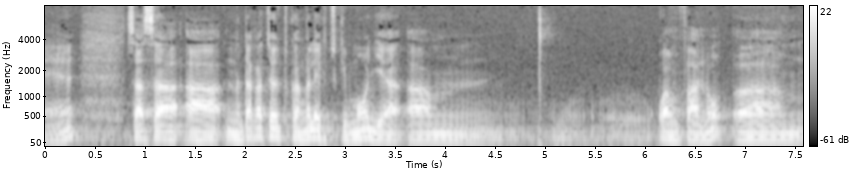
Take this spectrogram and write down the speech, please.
Eh? sasa uh, nataka tue tukaangalia kitu kimoja um, kwa mfano um,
